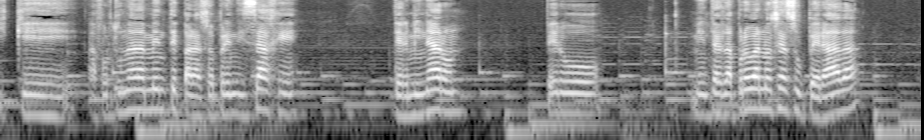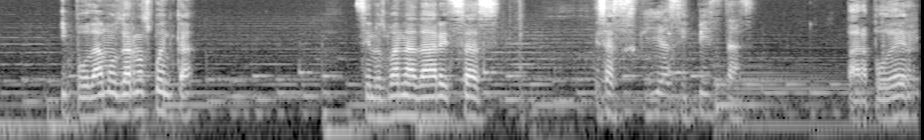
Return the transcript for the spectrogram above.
y que afortunadamente para su aprendizaje terminaron, pero mientras la prueba no sea superada y podamos darnos cuenta, se nos van a dar esas, esas guías y pistas para poder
